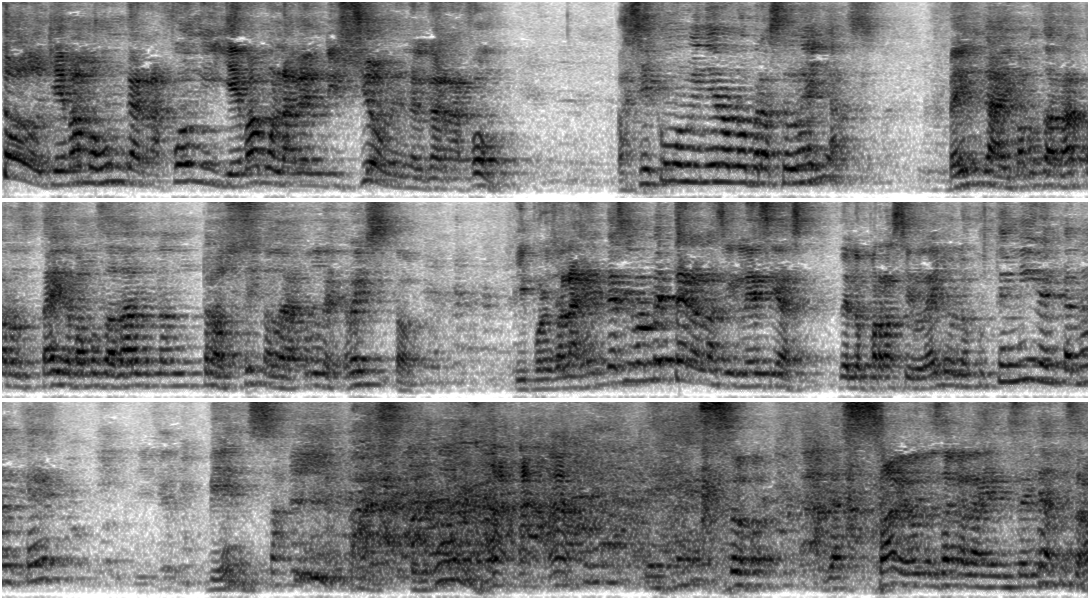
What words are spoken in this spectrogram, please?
todos llevamos un garrafón y llevamos la bendición en el garrafón. Así es como vinieron los brasileños. Venga y vamos a dar para usted y le vamos a dar un trocito de la cruz de Cristo. Y por eso la gente se iba a meter a las iglesias de los brasileños. Lo que usted mira en canal, ¿qué? Bien, pastor. ¿Qué es eso? Ya sabe dónde saca las enseñanzas.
